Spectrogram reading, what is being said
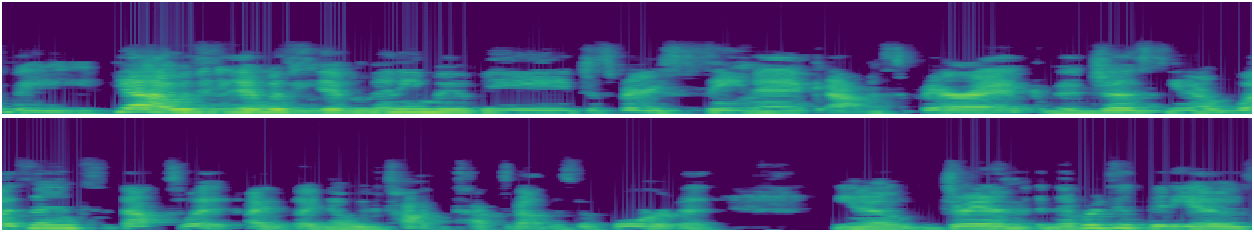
movie. Yeah, like it was mini it was a mini movie, just very scenic, atmospheric. It Mhm. just you know, it wasn't that's what I, I know we've talked talked about this before, but you know, Duran never did videos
